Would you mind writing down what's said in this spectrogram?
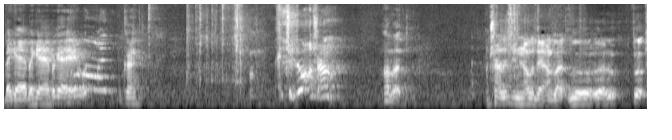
big ass, big ass, big ass head. Come on. Okay. What you doing? I'm Hold up. I'm trying to let you know that I'm like look look look.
